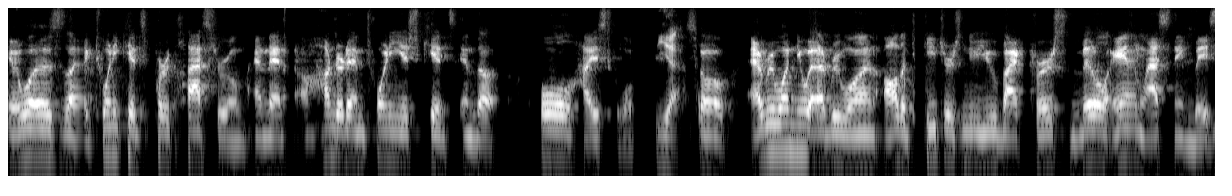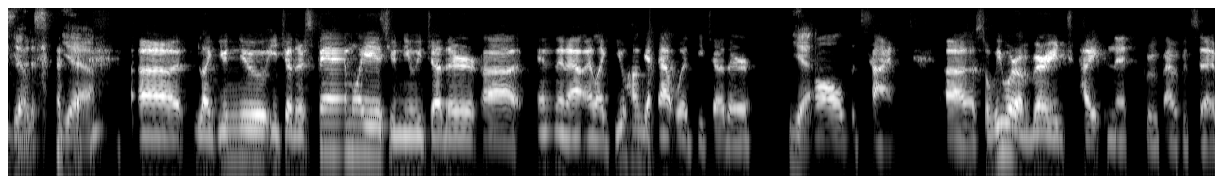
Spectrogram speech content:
it was like 20 kids per classroom, and then 120ish kids in the whole high school. Yeah. So everyone knew everyone. All the teachers knew you by first, middle, and last name basis. Yep. Yeah. uh, like you knew each other's families. You knew each other uh, in and out, and like you hung out with each other. Yeah. All the time. Uh, so we were a very tight knit group, I would say.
